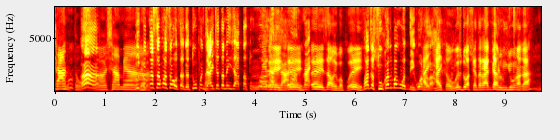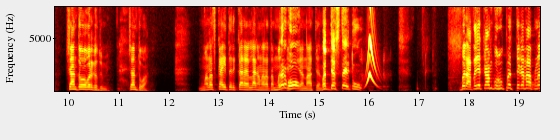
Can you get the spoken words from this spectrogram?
शांत हो. हा. अं, श्याम्या नुसतं कसं मस होतं ग? तू पण जायचं तर नाही जात ना तू नाही. नाही. जाऊ बापू ए. माझं सुखच बघवत नाही कोणाला. ऐ- ऐका उगाच डोक्यात राग घालून घेऊ नका. शांत व्हा बरं का तुम्ही? शांत व्हा. मलाच काहीतरी करायला लागणार आता बरं मध्यस्थी या भाऊ नात्यानं. मध्यस्थ आहे तू. बरं आता एक काम करू प्रत्येकानं आपलं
